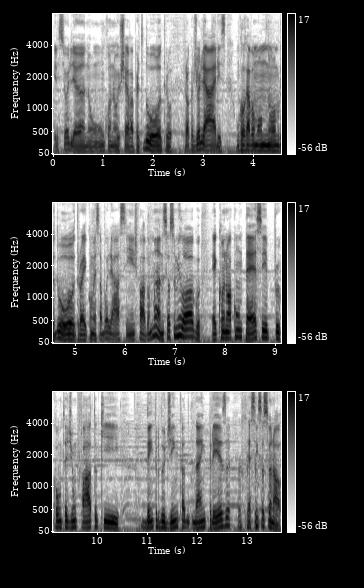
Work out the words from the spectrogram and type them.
Eles se olhando, um quando chegava perto do outro, troca de olhares, um colocava a mão no ombro do outro, aí começava a olhar assim, a gente falava, mano, se assume logo. Aí quando acontece por conta de um fato que dentro do Jim tá na empresa, é sensacional.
